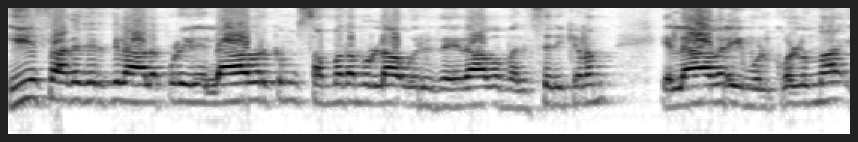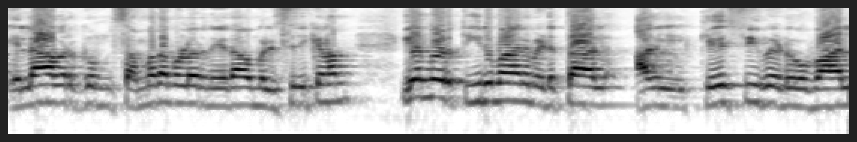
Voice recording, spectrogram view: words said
ഈ സാഹചര്യത്തിൽ ആലപ്പുഴയിൽ എല്ലാവർക്കും സമ്മതമുള്ള ഒരു നേതാവ് മത്സരിക്കണം എല്ലാവരെയും ഉൾക്കൊള്ളുന്ന എല്ലാവർക്കും സമ്മതമുള്ള ഒരു നേതാവ് മത്സരിക്കണം എന്നൊരു തീരുമാനമെടുത്താൽ അതിൽ കെ സി വേണുഗോപാൽ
